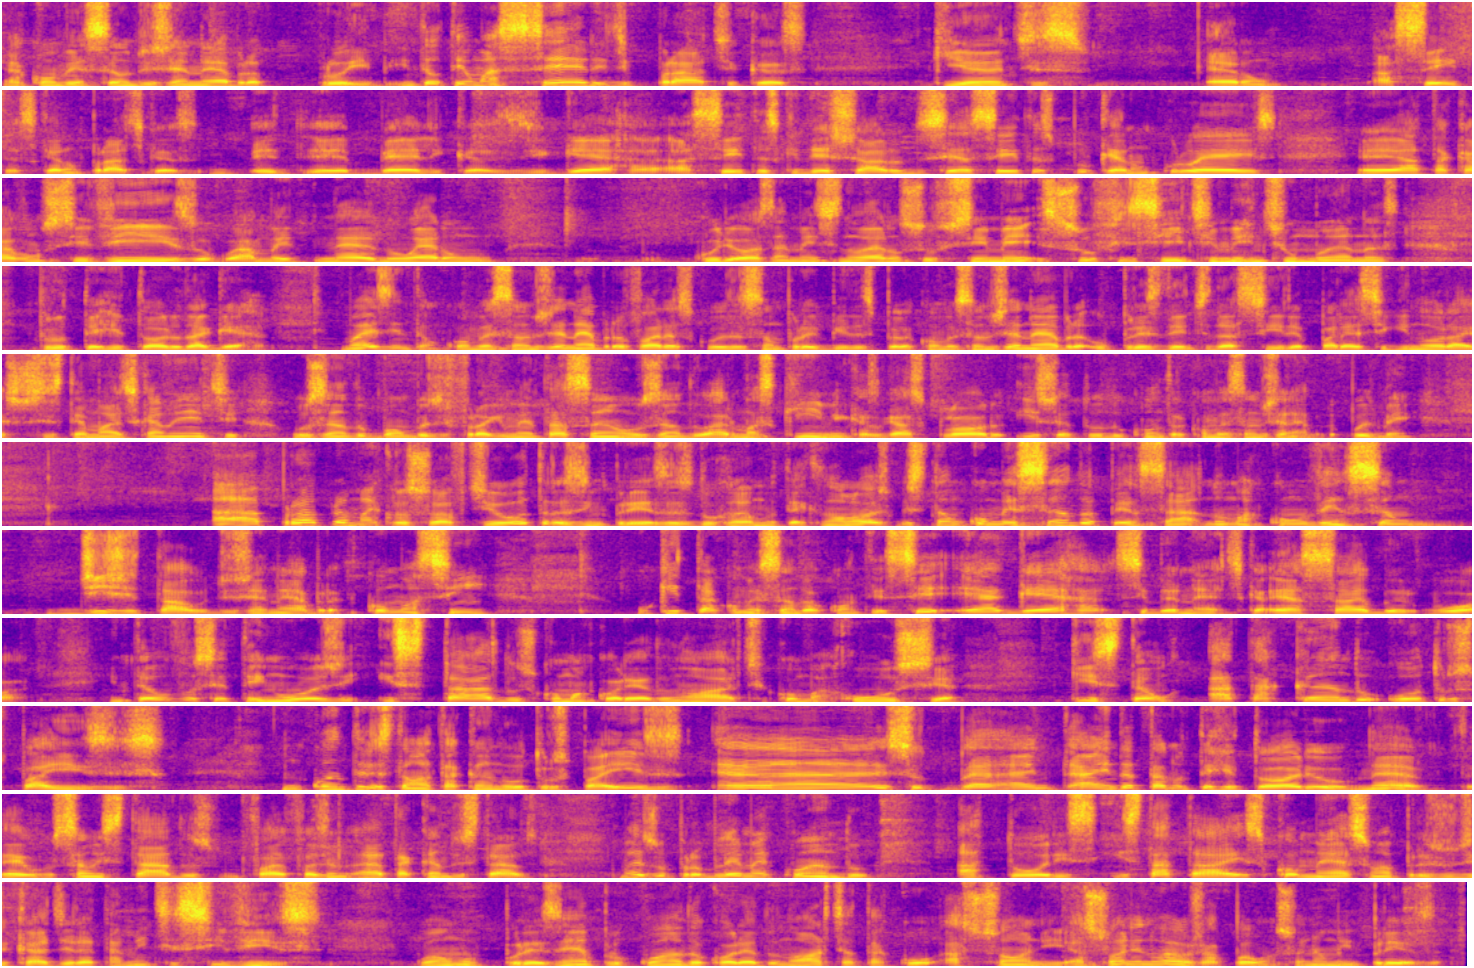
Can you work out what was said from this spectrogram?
A Convenção de Genebra proíbe. Então tem uma série de práticas que antes eram aceitas, que eram práticas é, bélicas de guerra aceitas, que deixaram de ser aceitas porque eram cruéis, é, atacavam civis, ou, né, não eram, curiosamente, não eram suficientemente humanas para o território da guerra. Mas então, Convenção de Genebra, várias coisas são proibidas pela Convenção de Genebra. O presidente da Síria parece ignorar isso sistematicamente, usando bombas de fragmentação, usando armas químicas, gás cloro. Isso é tudo contra a Convenção de Genebra. Pois bem, a própria Microsoft e outras empresas do ramo tecnológico estão começando a pensar numa convenção digital de Genebra. Como assim? O que está começando a acontecer é a guerra cibernética, é a cyber war. Então você tem hoje estados como a Coreia do Norte, como a Rússia, que estão atacando outros países. Enquanto eles estão atacando outros países, é, isso é, ainda está no território, né? É, são estados fazendo, atacando estados. Mas o problema é quando atores estatais começam a prejudicar diretamente civis. Como, por exemplo, quando a Coreia do Norte atacou a Sony. A Sony não é o Japão, a Sony é uma empresa.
